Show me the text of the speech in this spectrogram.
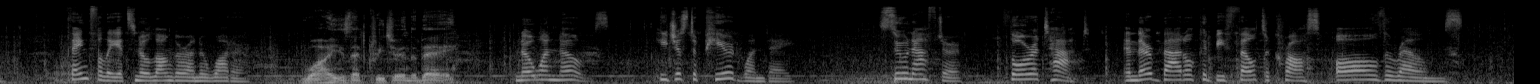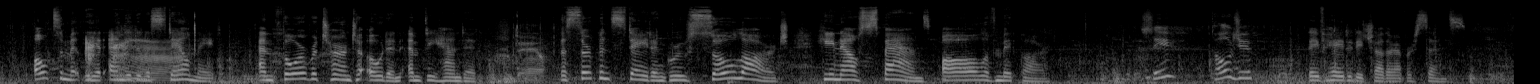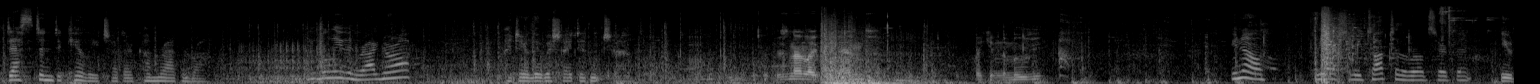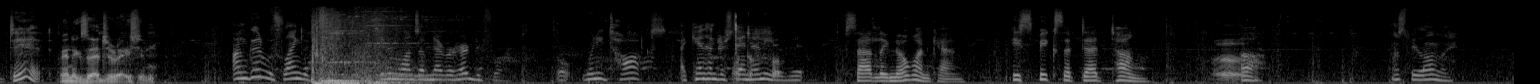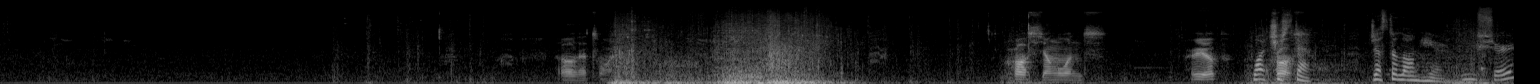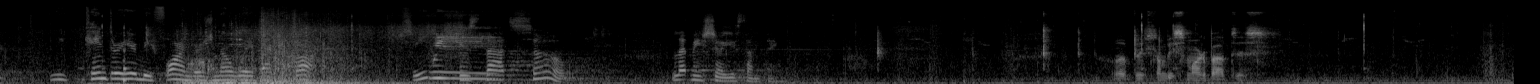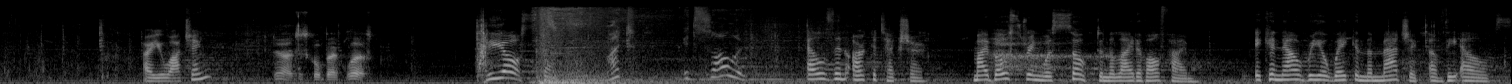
Thankfully, it's no longer underwater. Why is that creature in the bay? No one knows. He just appeared one day. Soon after, Thor attacked, and their battle could be felt across all the realms. Ultimately, it ended in a stalemate, and Thor returned to Odin empty-handed. Damn. The serpent stayed and grew so large, he now spans all of Midgard. See? Told you. They've hated each other ever since. Destined to kill each other come Ragnarok. You believe in Ragnarok? I dearly wish I didn't, child. Isn't that like the end? Like in the movie? You know, we actually talked to the world serpent. You did? An exaggeration. I'm good with languages, even ones I've never heard before. But when he talks, I can't understand any of it. Sadly, no one can. He speaks a dead tongue. Oh. Must be lonely. Oh, that's one. Cross, young ones. Hurry up. Watch your step. Just along here. Are you sure? We came through here before and there's no way back across. See? Is that so? Let me show you something. Look, bitch, don't be smart about this. Are you watching? Yeah, just go back left. Liosta. What? It's solid. Elven architecture. My bowstring was soaked in the light of Alfheim. It can now reawaken the magic of the elves.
